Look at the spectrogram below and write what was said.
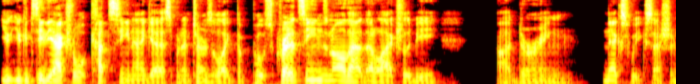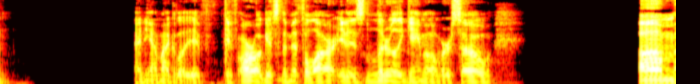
you, you can see the actual cutscene, I guess, but in terms of like the post credit scenes and all that, that'll actually be uh, during next week's session. And yeah, Michael, if if Auril gets the Mythallar, it is literally game over. So, um,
